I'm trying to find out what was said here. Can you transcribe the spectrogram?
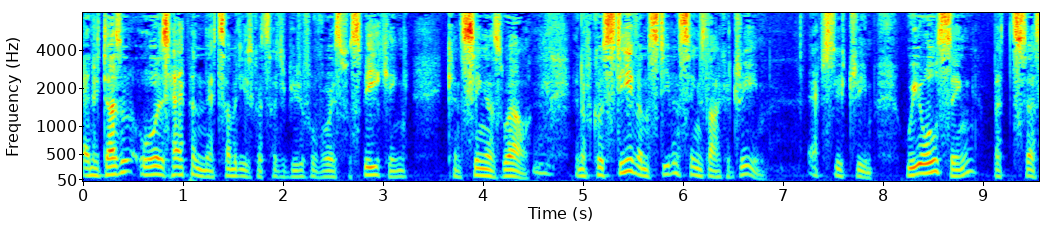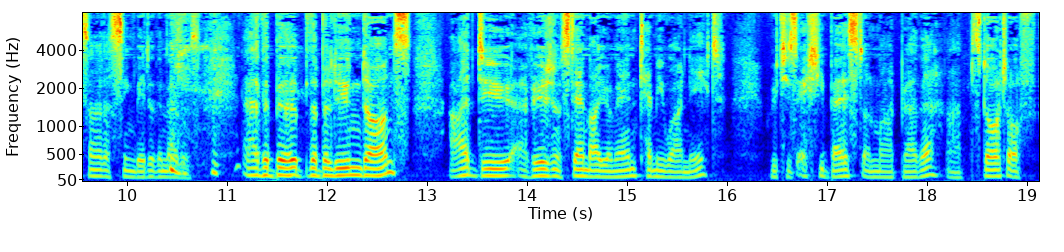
And it doesn't always happen that somebody who's got such a beautiful voice for speaking can sing as well. Mm. And of course, Stephen, Stephen sings like a dream. Absolute dream. We all sing, but uh, some of us sing better than others. uh, the, the balloon dance, I do a version of Stand By Your Man, Tammy Wynette, which is actually based on my brother. I start off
